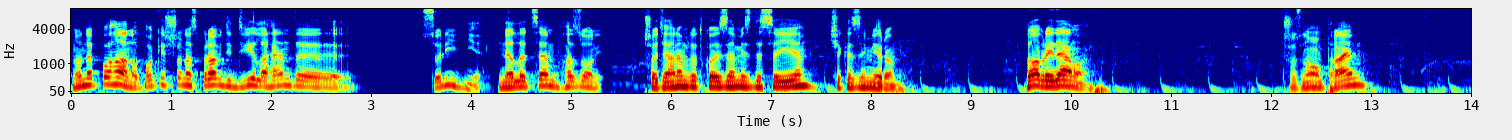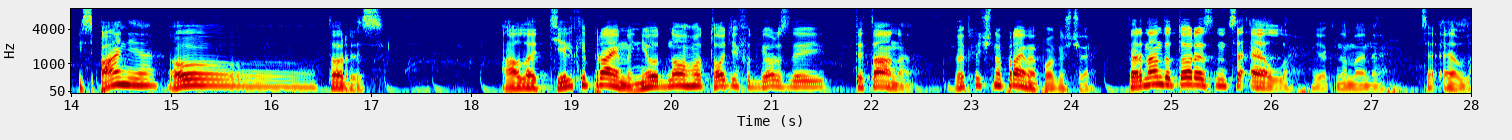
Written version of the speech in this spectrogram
Ну, непогано. Поки що насправді дві легенди солідні. Не лицем в газон. Що тягнемо тут когось замість ДСЄ чи Казиміро? Добре, йдемо. Що знову Прайм? Іспанія? О, Торрес. Але тільки прайми, ні одного Тоті Футберздей Титана. Виключно прайми поки що. Фернандо Торрес, ну це L, як на мене. Це L.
